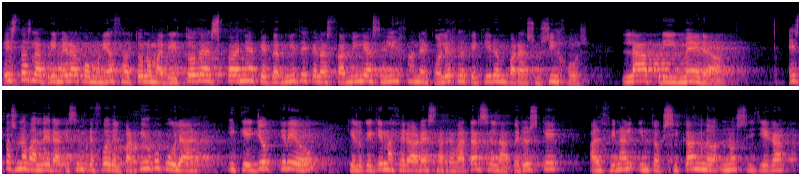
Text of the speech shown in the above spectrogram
Esta es la primera comunidad autónoma de toda España que permite que las familias elijan el colegio que quieren para sus hijos. La primera. Esta es una bandera que siempre fue del Partido Popular y que yo creo que lo que quieren hacer ahora es arrebatársela, pero es que al final, intoxicando, no se llega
